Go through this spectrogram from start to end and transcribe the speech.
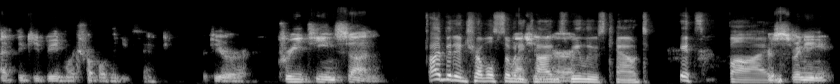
I think you'd be in more trouble than you think if your preteen son I've been in trouble so many times her. we lose count. It's fine. are swinging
